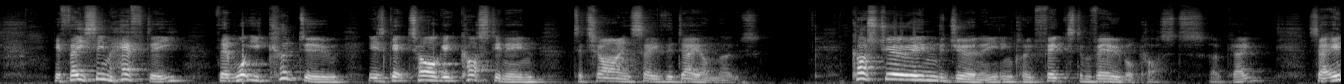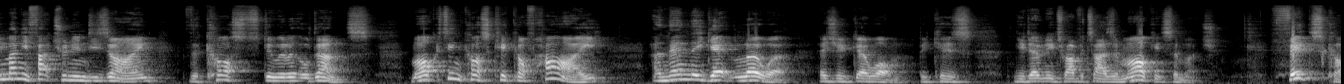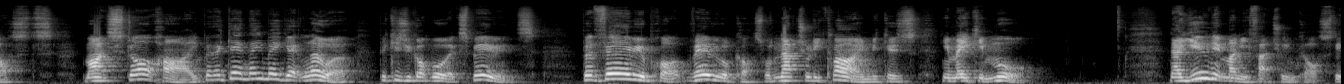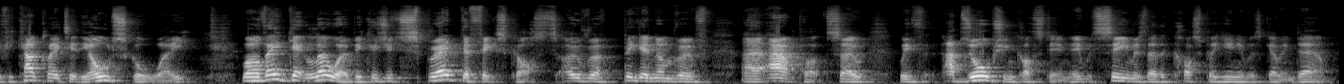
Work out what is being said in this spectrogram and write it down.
If they seem hefty, then what you could do is get target costing in to try and save the day on those. Costs during the journey include fixed and variable costs. Okay, so in manufacturing and design, the costs do a little dance. Marketing costs kick off high and then they get lower as you go on because you don't need to advertise and market so much. Fixed costs might start high, but again, they may get lower because you've got more experience. But variable, variable costs will naturally climb because you're making more. Now, unit manufacturing costs, if you calculate it the old school way, well, they'd get lower because you'd spread the fixed costs over a bigger number of uh, output. So, with absorption costing, it would seem as though the cost per unit was going down.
